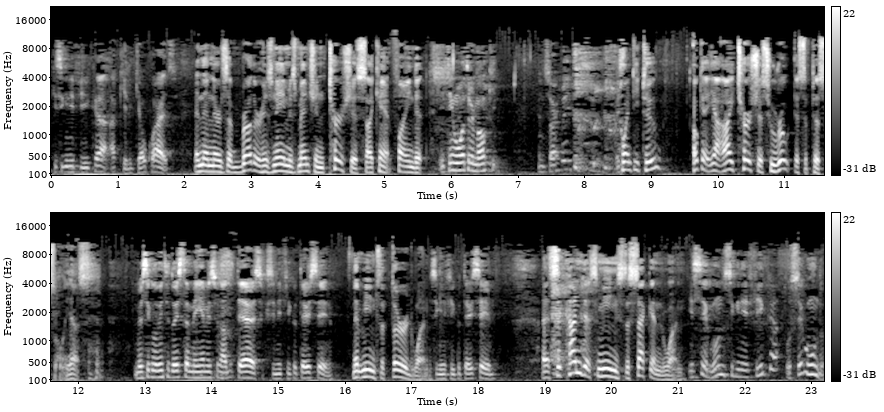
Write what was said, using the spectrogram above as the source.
que significa aquele que é o quarto. And then there's a brother, his name is mentioned Tertius. I can't find it. E tem um outro irmão que. I'm sorry? 22? Okay, yeah, I, Tertius, who wrote this epistle, yes. Versículo 22 também é mencionado Tércio, que significa o terceiro. That means the third one. Significa o terceiro. Uh, Secundus means the second one. E segundo significa o segundo.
